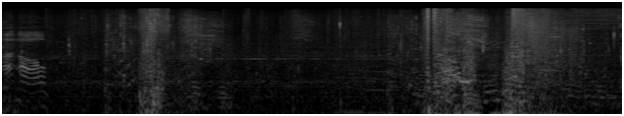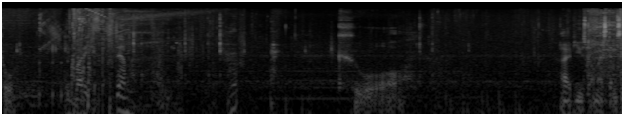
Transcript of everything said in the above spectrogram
Uh-oh. Cool. Hey, buddy, stim. Cool. I've used all my stims.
